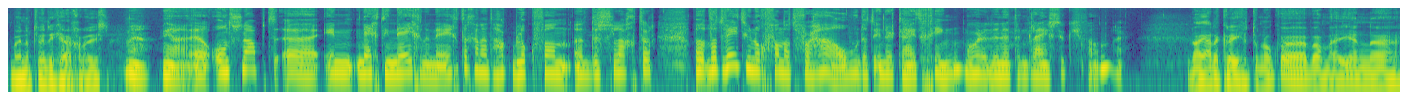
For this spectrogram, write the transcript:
bijna twintig jaar geweest. Ja, ja uh, ontsnapt uh, in 1999 aan het hakblok van de slachter. Wat, wat, weet u nog van dat verhaal? Hoe dat in der tijd ging? We hoorden er net een klein stukje van. Maar... Nou ja, dat kreeg je toen ook wel mee. En nou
